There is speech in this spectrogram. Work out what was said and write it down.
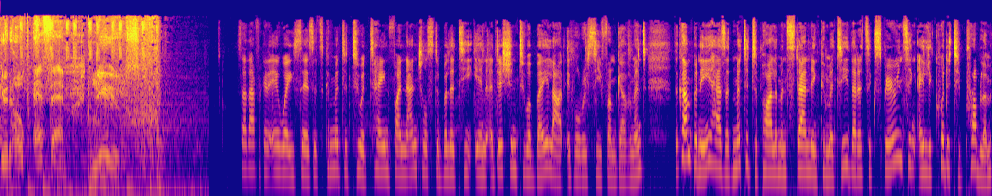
Good Hope FM News. South African Airways says it's committed to attain financial stability in addition to a bailout it will receive from government. The company has admitted to Parliament's Standing Committee that it's experiencing a liquidity problem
